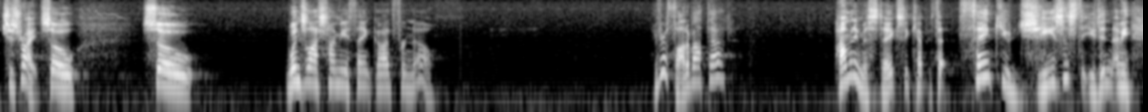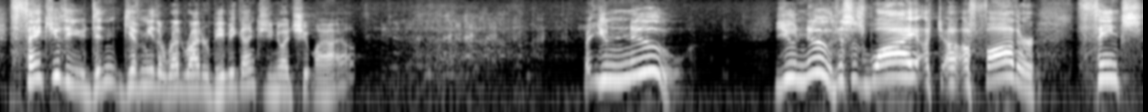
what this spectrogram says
She's right. So, so when's the last time you thanked God for no? Have you ever thought about that? How many mistakes he kept? Th- thank you, Jesus, that you didn't. I mean, thank you that you didn't give me the Red Ryder BB gun because you knew I'd shoot my eye out. But You knew. You knew. This is why a, a father thinks,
